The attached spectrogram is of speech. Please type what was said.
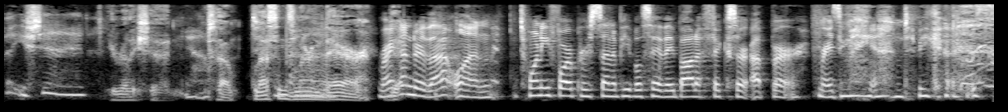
But you should. you really should. Yeah. So lessons learned there. Right under that one, 24% of people say they bought a fixer upper. I'm raising my hand because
